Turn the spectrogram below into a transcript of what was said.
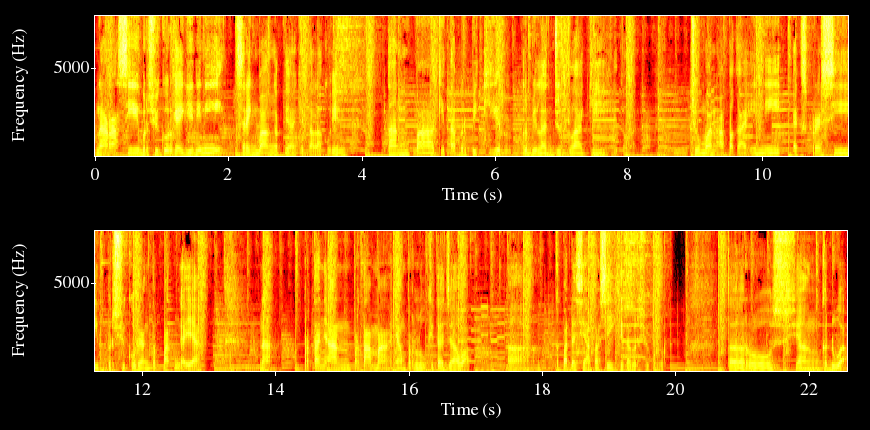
Narasi bersyukur kayak gini nih sering banget ya kita lakuin tanpa kita berpikir lebih lanjut lagi gitu kan. Cuman apakah ini ekspresi bersyukur yang tepat nggak ya? Nah, pertanyaan pertama yang perlu kita jawab uh, kepada siapa sih kita bersyukur? Terus yang kedua,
